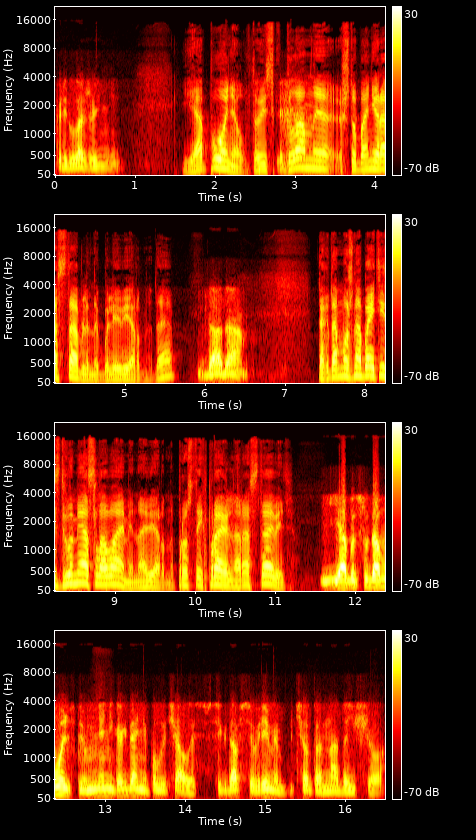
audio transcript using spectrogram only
предложений. Я понял. То есть главное, чтобы они расставлены были верно, да? Да, да. Тогда можно обойтись двумя словами, наверное. Просто их правильно расставить. Я бы с удовольствием, у меня никогда не получалось. Всегда все время что-то надо еще.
